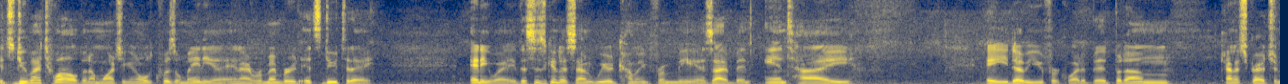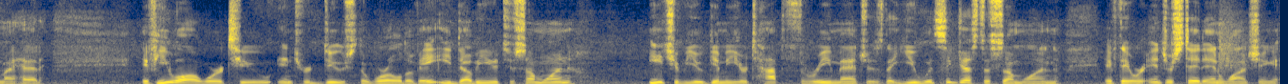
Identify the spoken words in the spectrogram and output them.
it's due by 12 and I'm watching an old Quizlemania and I remembered it's due today. Anyway, this is going to sound weird coming from me as I've been anti AEW for quite a bit, but I'm kind of scratching my head. If you all were to introduce the world of AEW to someone, each of you give me your top three matches that you would suggest to someone if they were interested in watching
